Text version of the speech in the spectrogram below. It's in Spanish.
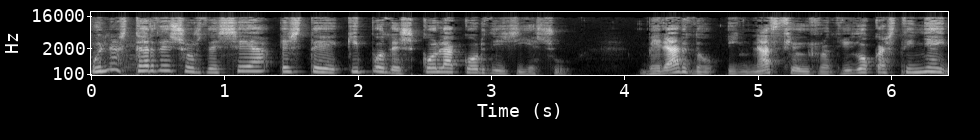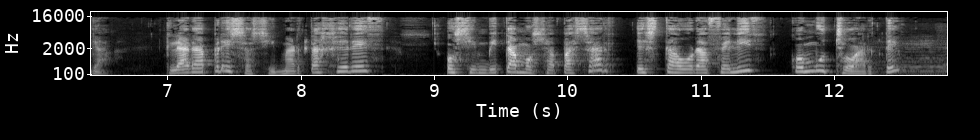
Buenas tardes os desea este equipo de Escola Cordis Jesu. Berardo, Ignacio y Rodrigo Castiñeira, Clara Presas y Marta Jerez os invitamos a pasar esta hora feliz con mucho arte.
